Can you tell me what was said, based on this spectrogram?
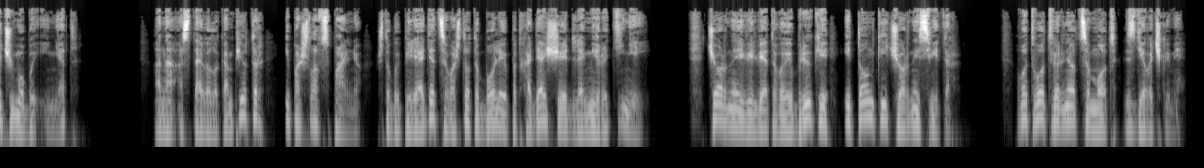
Почему бы и нет? Она оставила компьютер и пошла в спальню, чтобы переодеться во что-то более подходящее для мира теней. Черные вельветовые брюки и тонкий черный свитер. Вот-вот вернется Мод с девочками.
